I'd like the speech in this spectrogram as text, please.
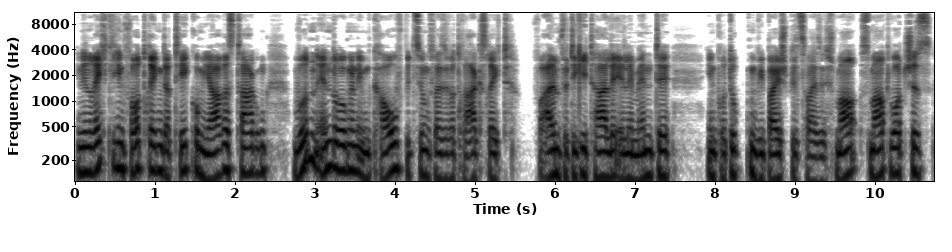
In den rechtlichen Vorträgen der TECOM Jahrestagung wurden Änderungen im Kauf- bzw. Vertragsrecht, vor allem für digitale Elemente in Produkten wie beispielsweise Smartwatches,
